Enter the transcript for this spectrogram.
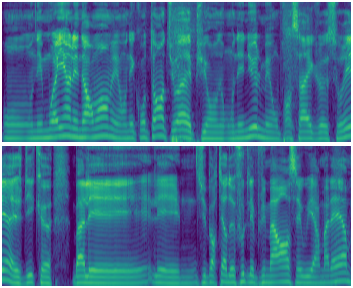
on, on est moyen les Normands, mais on est content, tu vois. Et puis on, on est nul, mais on prend ça avec le sourire. Et je dis que bah, les, les supporters de foot les plus marrants, c'est We Are Malherbe.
